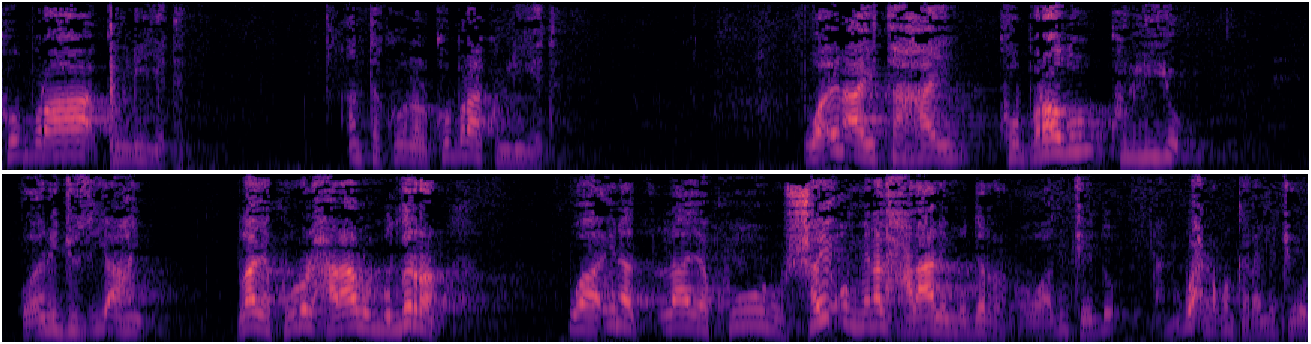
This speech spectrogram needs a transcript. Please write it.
kubraa kuliyatan an takuna kubraa kuliyatan waa in ay tahay kubradu kuliyo oo aanay juziye ahayn. Laa yakunu alaalaalu mudira waa inaad laa yakunu shayu min alxalaali mudiran. Oo aad ujeedo wax noqon karaa ma jiro.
